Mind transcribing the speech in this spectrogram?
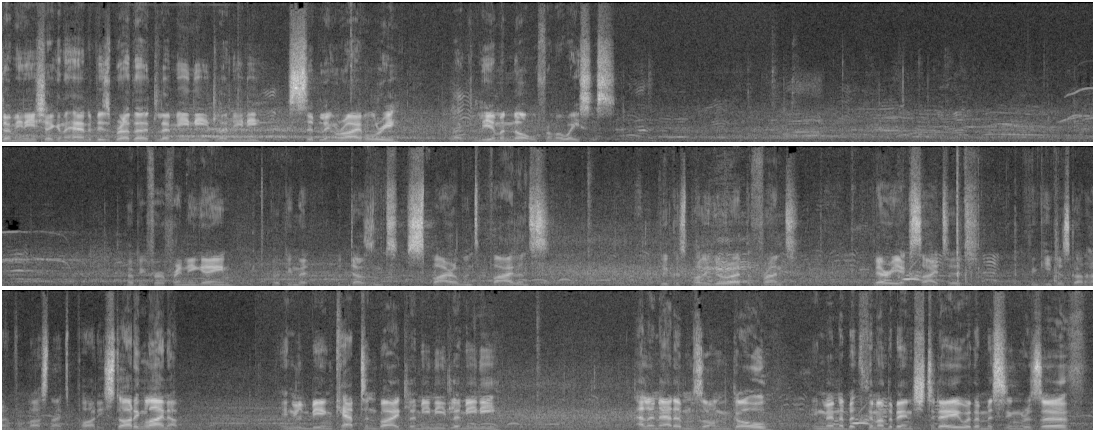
Dlamini shaking the hand of his brother Dlamini Dlamini, sibling rivalry, like Liam and Noel from Oasis. Hoping for a friendly game, hoping that it doesn't spiral into violence. Lucas Polidoro at the front, very excited. I think he just got home from last night's party. Starting lineup. England being captained by Dlamini Dlamini, Alan Adams on goal. England a bit thin on the bench today with a missing reserve.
